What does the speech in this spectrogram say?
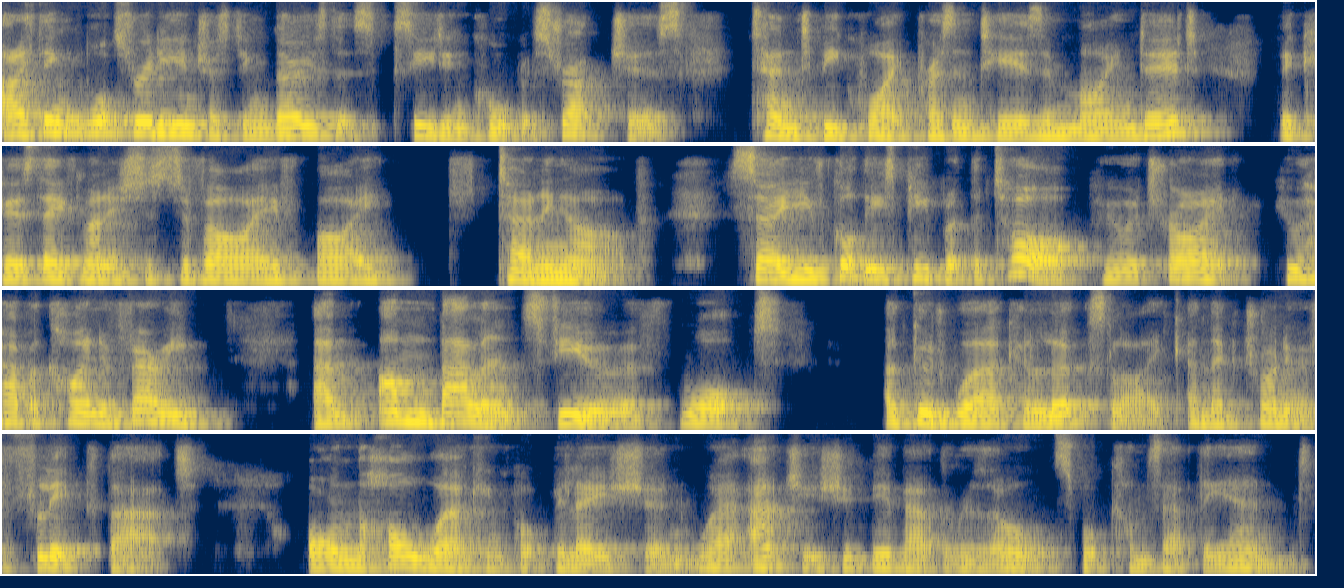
I think what's really interesting, those that succeed in corporate structures tend to be quite presenteeism minded because they've managed to survive by turning up. So you've got these people at the top who are trying, who have a kind of very um, unbalanced view of what a good worker looks like, and they're trying to inflict that on the whole working population, where actually it should be about the results, what comes at the end.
